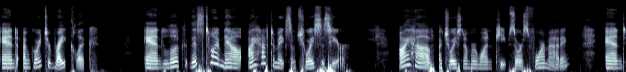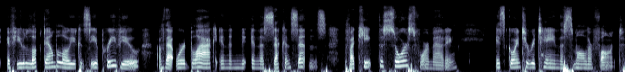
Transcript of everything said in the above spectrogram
And I'm going to right click and look, this time now I have to make some choices here. I have a choice number one, keep source formatting. And if you look down below, you can see a preview of that word black in the, in the second sentence. If I keep the source formatting, it's going to retain the smaller font.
